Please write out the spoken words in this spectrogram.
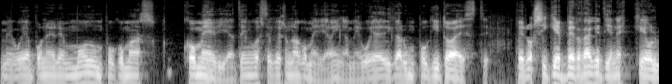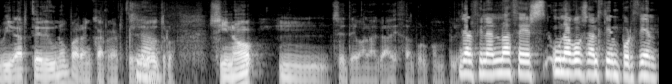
me voy a poner en modo un poco más comedia, tengo este que es una comedia, venga, me voy a dedicar un poquito a este. Pero sí que es verdad que tienes que olvidarte de uno para encargarte Claro. de otro, si no, mm, se te va la cabeza por completo. Y al final no haces una cosa al 100%.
